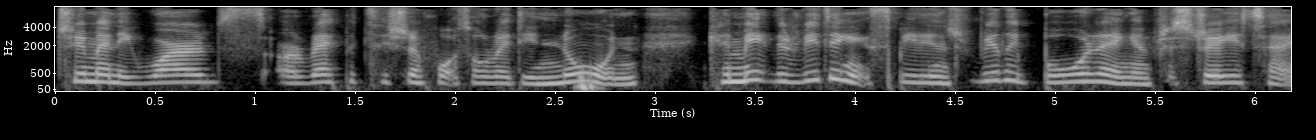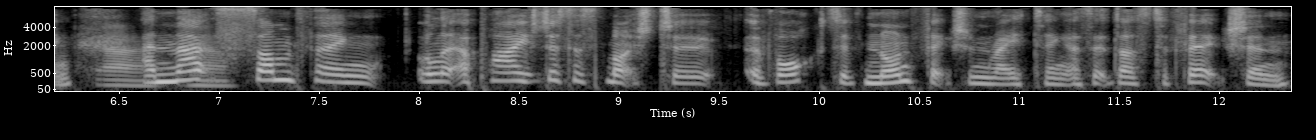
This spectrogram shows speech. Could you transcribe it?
Too many words or repetition of what's already known can make the reading experience really boring and frustrating. Yeah, And that's something, well, it applies just as much to evocative non fiction writing as it does to fiction.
